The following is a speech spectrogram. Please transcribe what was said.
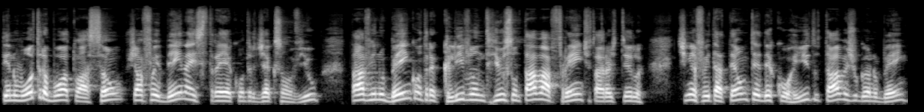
tendo uma outra boa atuação. Já foi bem na estreia contra Jacksonville, estava vindo bem contra Cleveland. Houston estava à frente, o Tyrod Taylor tinha feito até um TD estava jogando bem,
